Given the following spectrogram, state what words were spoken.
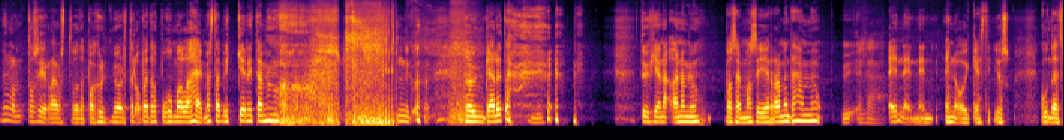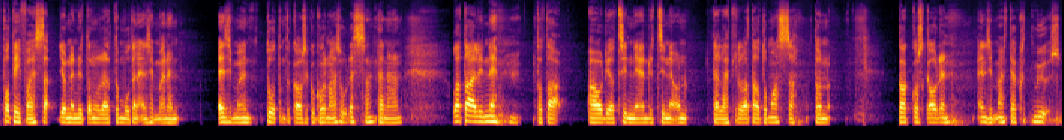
minulla on tosi raivostavaa tapaa, kun nyt mä yritän opetella puhumaan lähemmästä mikkiä, niin tämä niin hönkäilytä. Tyhjänä aina minun vasemman sieraimen tähän minun. En, en, en, en oikeasti. Jos kuuntelet Spotifyssa, jonne nyt on ladattu muuten ensimmäinen, ensimmäinen tuotantokausi kokonaisuudessaan tänään, latailin ne tota, audiot sinne ja nyt sinne on tällä hetkellä latautumassa ton kakkoskauden ensimmäiset jaksot myös,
